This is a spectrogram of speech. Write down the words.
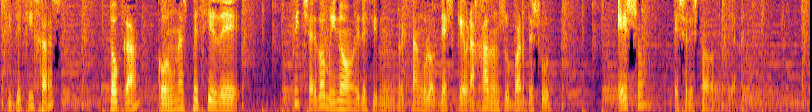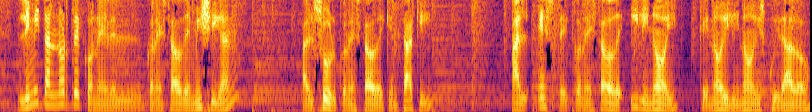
si te fijas, toca con una especie de ficha de dominó, es decir, un rectángulo desquebrajado en su parte sur. Eso es el estado de Indiana. Limita al norte con el, con el estado de Michigan, al sur con el estado de Kentucky, al este con el estado de Illinois, que no Illinois, cuidado,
